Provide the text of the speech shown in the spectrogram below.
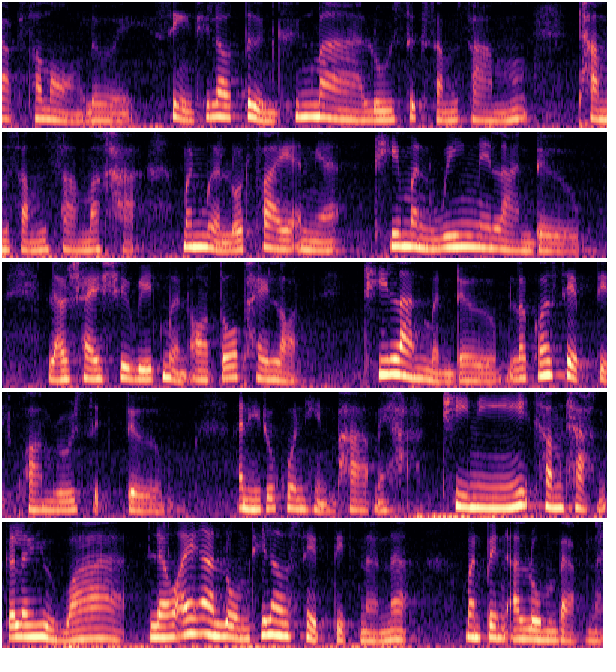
กับสมองเลย สิ่งที่เราตื่นขึ้นมารู้สึกซ้ำๆทำซ้ำๆอะค่ะ มันเหมือนรถไฟอันเนี้ยที่มันวิ่งในลานเดิม แล้วใช้ชีวิตเหมือนออโต้ไพลอตที่ลันเหมือนเดิม แล้วก็เสพติดความรู้สึกเดิม อันนี้ทุกคนเห็นภาพไหมคะ ทีนี้คำถามก็เลยอยู่ว่า แล้วไอ้อารมณ์ที่เราเสพติดนั้นอะมันเป็นอารมณ์แบบไหน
